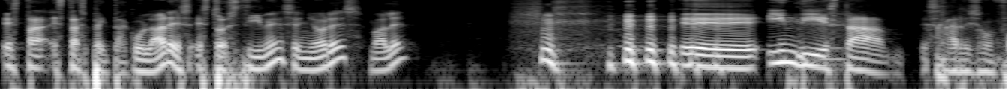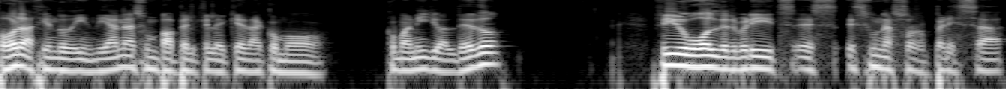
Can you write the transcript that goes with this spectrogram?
Está, está espectacular. Es- esto es cine, señores, ¿vale? eh, Indy está. Es Harrison Ford haciendo de Indiana. Es un papel que le queda como, como anillo al dedo. Phoebe Walder Bridge es, es una sorpresa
